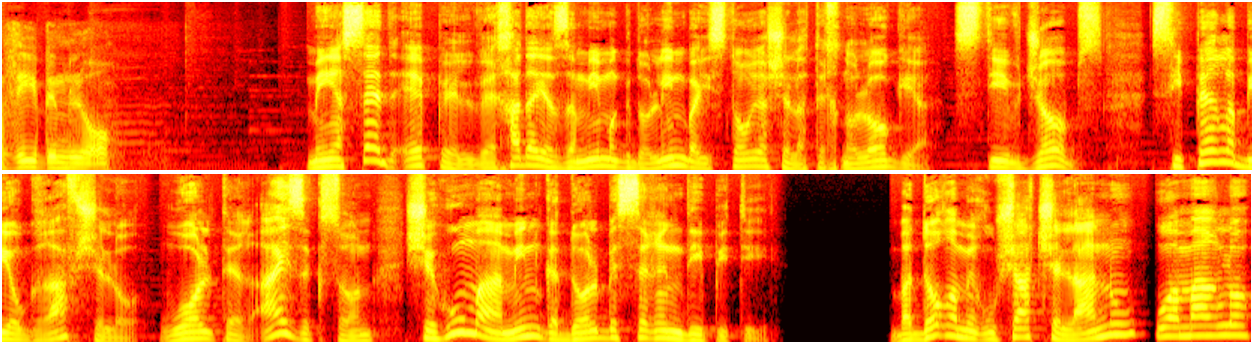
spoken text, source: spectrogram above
אביא במלואו. מייסד אפל ואחד היזמים הגדולים בהיסטוריה של הטכנולוגיה, סטיב ג'ובס, סיפר לביוגרף שלו, וולטר אייזקסון, שהוא מאמין גדול ב serendipity. בדור המרושת שלנו, הוא אמר לו,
